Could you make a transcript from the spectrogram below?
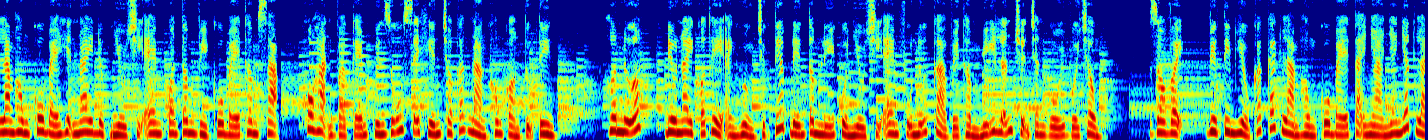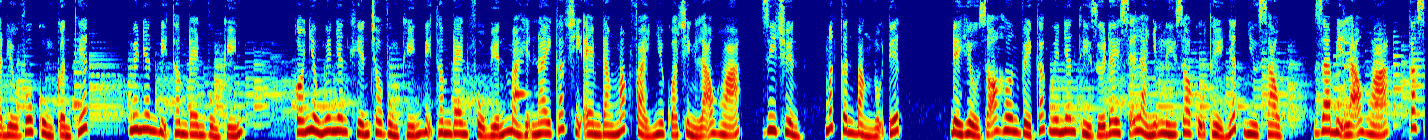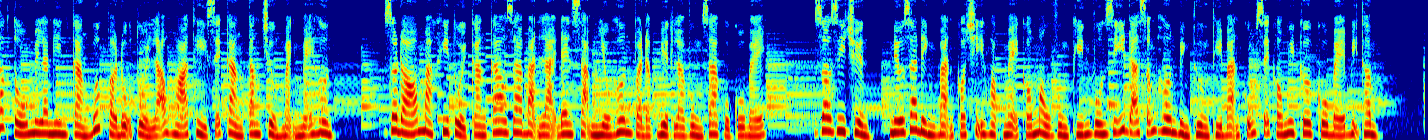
Làm hồng cô bé hiện nay được nhiều chị em quan tâm vì cô bé thâm sạm, khô hạn và kém quyến rũ sẽ khiến cho các nàng không còn tự tin. Hơn nữa, điều này có thể ảnh hưởng trực tiếp đến tâm lý của nhiều chị em phụ nữ cả về thẩm mỹ lẫn chuyện chăn gối với chồng. Do vậy, việc tìm hiểu các cách làm hồng cô bé tại nhà nhanh nhất là điều vô cùng cần thiết. Nguyên nhân bị thâm đen vùng kín Có nhiều nguyên nhân khiến cho vùng kín bị thâm đen phổ biến mà hiện nay các chị em đang mắc phải như quá trình lão hóa, di truyền, mất cân bằng nội tiết. Để hiểu rõ hơn về các nguyên nhân thì dưới đây sẽ là những lý do cụ thể nhất như sau. Da bị lão hóa, các sắc tố melanin càng bước vào độ tuổi lão hóa thì sẽ càng tăng trưởng mạnh mẽ hơn. Do đó mà khi tuổi càng cao da bạn lại đen sạm nhiều hơn và đặc biệt là vùng da của cô bé. Do di truyền, nếu gia đình bạn có chị hoặc mẹ có màu vùng kín vốn dĩ đã sẫm hơn bình thường thì bạn cũng sẽ có nguy cơ cô bé bị thâm.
